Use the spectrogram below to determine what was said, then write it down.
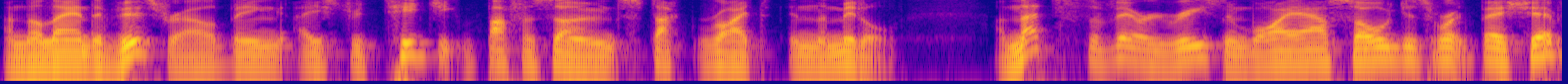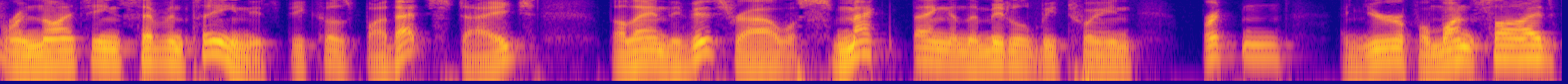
and the land of Israel being a strategic buffer zone stuck right in the middle. And that's the very reason why our soldiers were at Beersheba in 1917. It's because by that stage, the land of Israel was smack bang in the middle between Britain and Europe on one side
